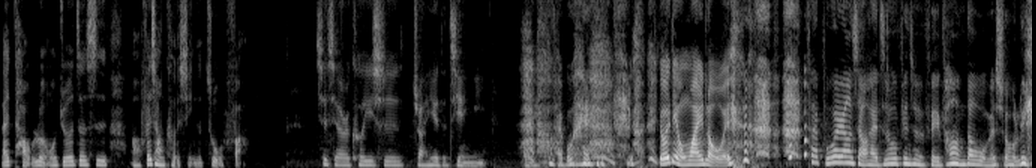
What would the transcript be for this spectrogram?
来讨论。我觉得这是啊、呃、非常可行的做法。谢谢儿科医师专业的建议，对，才不会 有一点歪楼诶，才不会让小孩之后变成肥胖到我们手里。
